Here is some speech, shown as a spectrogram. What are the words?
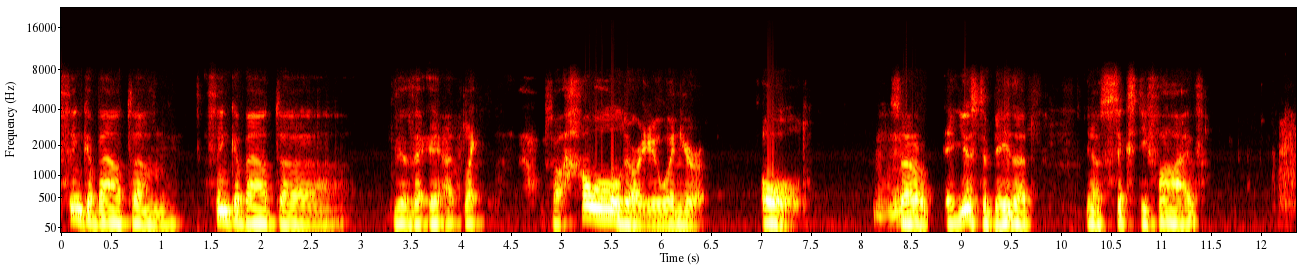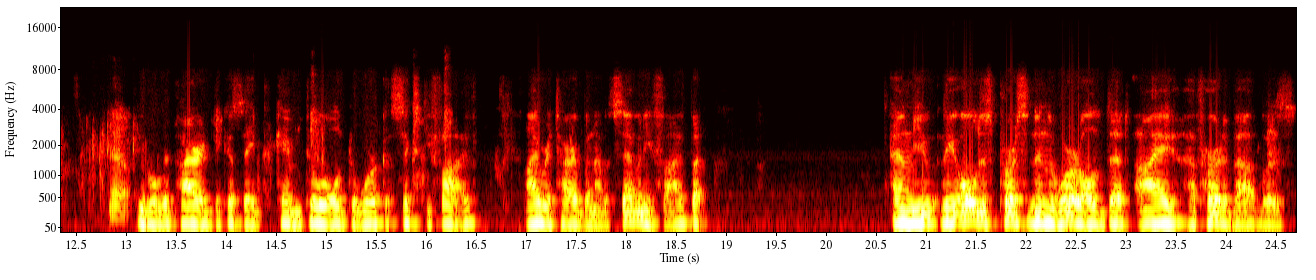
think about um, think about uh, uh, like so how old are you when you're old mm-hmm. so it used to be that you know 65 yeah. people retired because they became too old to work at 65 i retired when i was 75 but and you the oldest person in the world that i have heard about was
